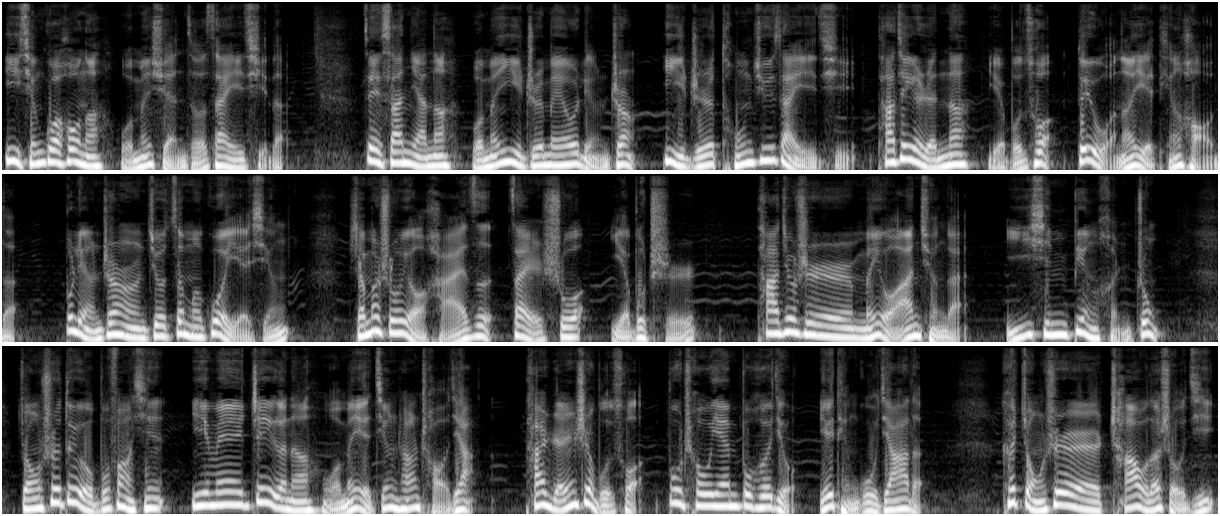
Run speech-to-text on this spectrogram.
疫情过后呢，我们选择在一起的。”这三年呢，我们一直没有领证，一直同居在一起。他这个人呢也不错，对我呢也挺好的。不领证就这么过也行，什么时候有孩子再说也不迟。他就是没有安全感，疑心病很重，总是对我不放心。因为这个呢，我们也经常吵架。他人是不错，不抽烟不喝酒，也挺顾家的，可总是查我的手机，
